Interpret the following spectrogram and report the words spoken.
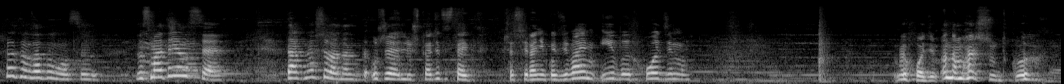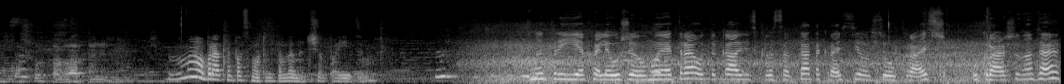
что ты задумался? Засмотрелся? Так, ну все, ладно, уже Илюшка одета стоит. Сейчас Веронику одеваем и выходим. Выходим на маршрутку. Маршрутка обратно. Ну, обратно посмотрим, там, на что поедем. Мы приехали уже в метро, вот такая здесь красота, так красиво все украш... украшено, да?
